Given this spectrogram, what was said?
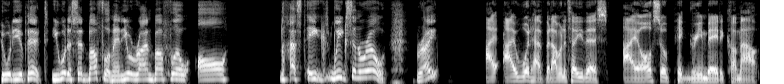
who would have you picked? You would have said Buffalo, man. You were riding Buffalo all last eight weeks in a row, right? I, I would have, but I'm going to tell you this. I also picked Green Bay to come out.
